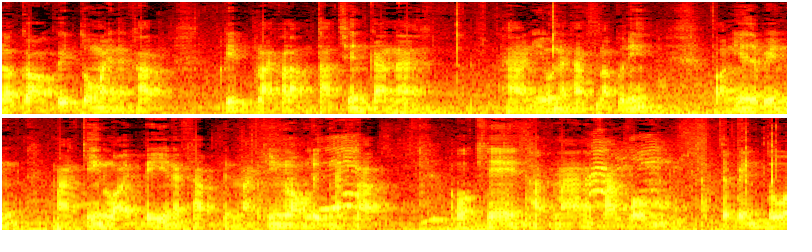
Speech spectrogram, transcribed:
แล้วก็คลิปตัวใหม่นะครับคลิปลายขลามตัดเช่นกันนะ 5 นิ้วนะครับสำหรับตัวนี้ฝั่งนี้จะเป็นมาร์กิ้งร้อยปีนะครับ เป็นมาร์กิ้งลองลึกนะครับ โอเค ถัดมานะครับผมจะเป็นตัว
